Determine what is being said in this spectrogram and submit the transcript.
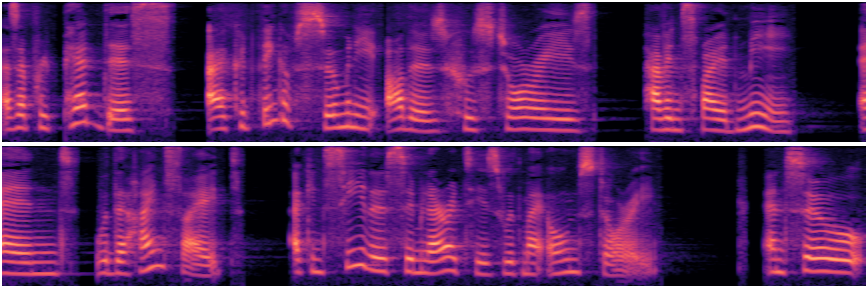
As I prepared this, I could think of so many others whose stories have inspired me. And with the hindsight, I can see the similarities with my own story. And so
